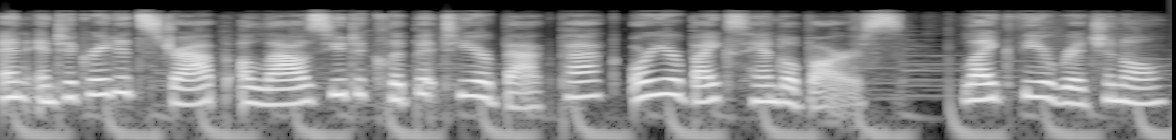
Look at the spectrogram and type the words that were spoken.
An integrated strap allows you to clip it to your backpack or your bike's handlebars. Like the original,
